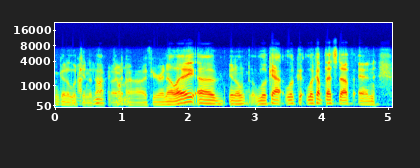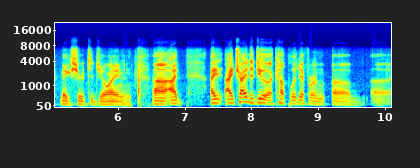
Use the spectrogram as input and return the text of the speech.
I gotta look into that. But uh, if you're in LA, uh, you know, look at look look up that stuff and make sure to join. And uh, I, I I tried to do a couple of different um, uh,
